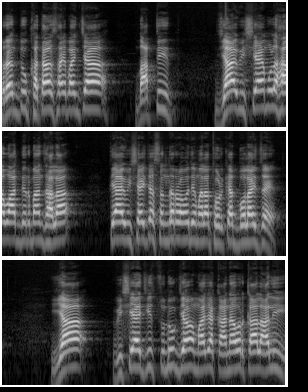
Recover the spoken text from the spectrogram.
परंतु खताळ साहेबांच्या बाबतीत ज्या विषयामुळे हा वाद निर्माण झाला त्या विषयाच्या संदर्भामध्ये मला थोडक्यात बोलायचं आहे. या विषयाची चुनूक जेव्हा माझ्या कानावर काल आली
